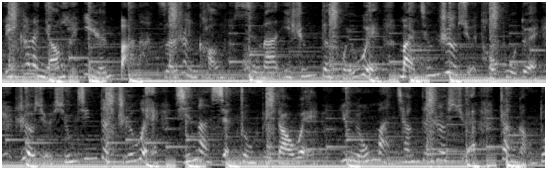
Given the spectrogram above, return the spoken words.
离开了娘，一人把那责任扛。苦难一生的回味，满腔热血投部队，热血雄心的职位，急难险重必到位。拥有满腔的热血，站岗多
